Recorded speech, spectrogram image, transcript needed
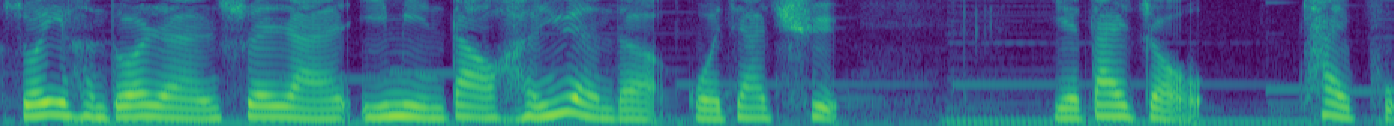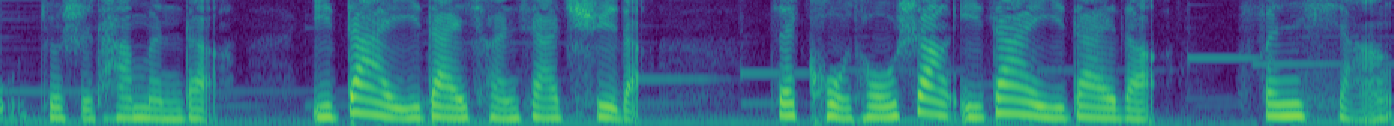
所以很多人虽然移民到很远的国家去，也带走。菜谱就是他们的一代一代传下去的，在口头上一代一代的分享。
